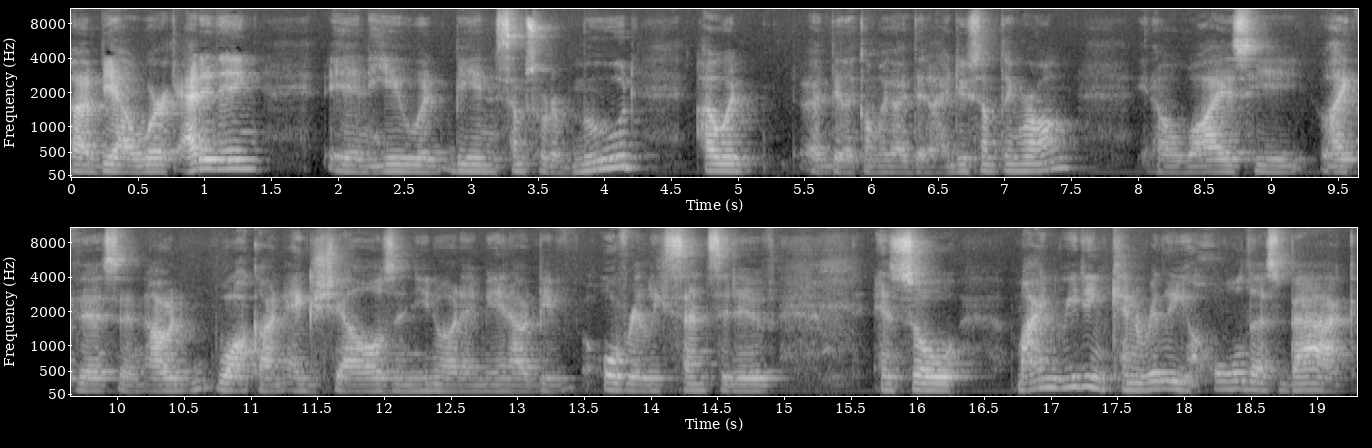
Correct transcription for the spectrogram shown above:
uh, be at work editing and he would be in some sort of mood, I would I'd be like, oh my God, did I do something wrong? You know, why is he like this? And I would walk on eggshells and you know what I mean? I would be overly sensitive. And so mind reading can really hold us back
